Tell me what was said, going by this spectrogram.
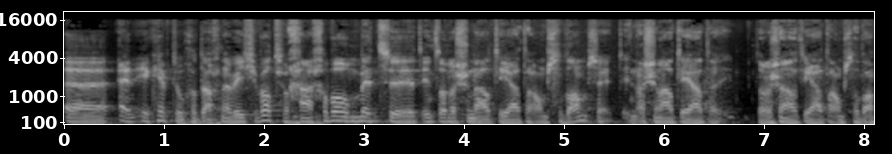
Uh, en ik heb toen gedacht, nou weet je wat... we gaan gewoon met het Internationaal Theater Amsterdam... het Nationaal Theater, Internationaal Theater Amsterdam...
